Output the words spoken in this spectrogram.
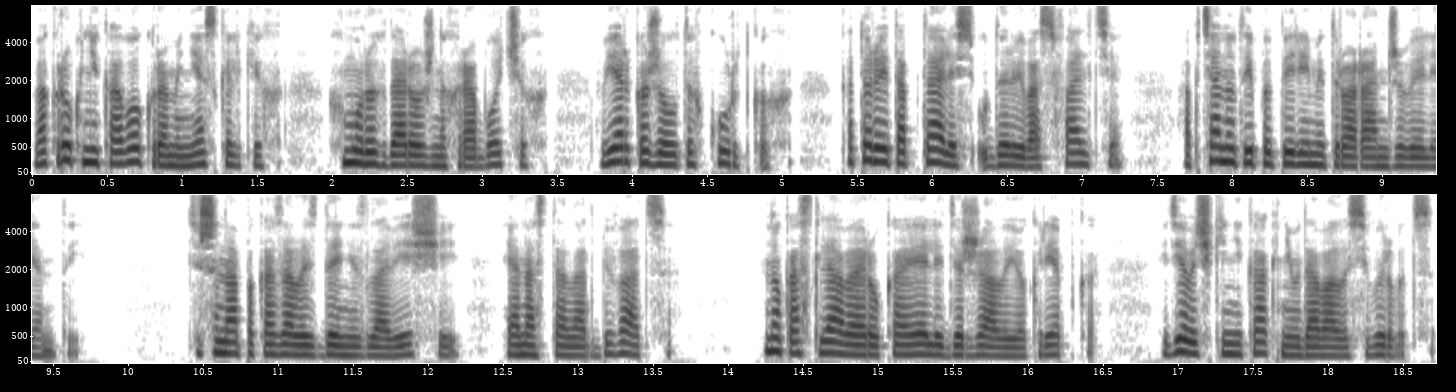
Вокруг никого, кроме нескольких хмурых дорожных рабочих в ярко-желтых куртках, которые топтались у дыры в асфальте, обтянутой по периметру оранжевой лентой. Тишина показалась Дэнни зловещей, и она стала отбиваться. Но костлявая рука Элли держала ее крепко, и девочке никак не удавалось вырваться.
